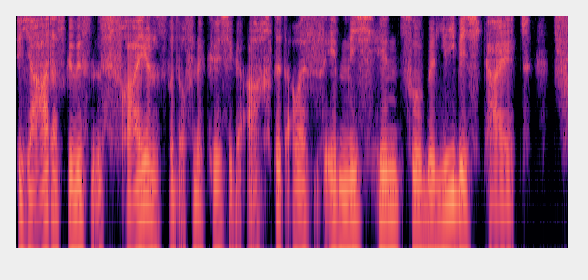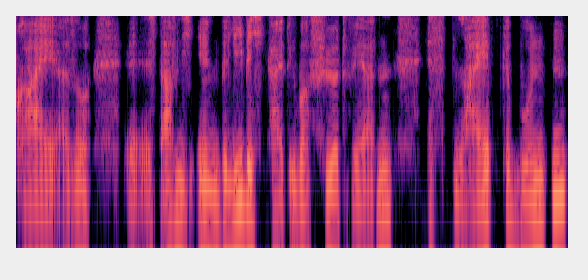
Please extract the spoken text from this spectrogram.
ja, das Gewissen ist frei und es wird auch von der Kirche geachtet, aber es ist eben nicht hin zur Beliebigkeit frei. Also äh, es darf nicht in Beliebigkeit überführt werden. Es bleibt gebunden.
